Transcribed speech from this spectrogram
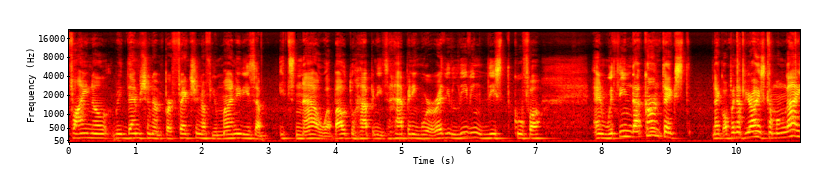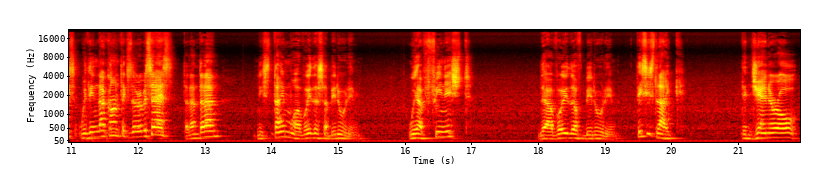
final redemption and perfection of humanity is a, it's now about to happen. It's happening. We're already living this kufa, and within that context, like, open up your eyes, come on, guys. Within that context, the Rebbe says, taran taran, nistaimu birurim. We have finished the avoida of birurim. This is like the general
